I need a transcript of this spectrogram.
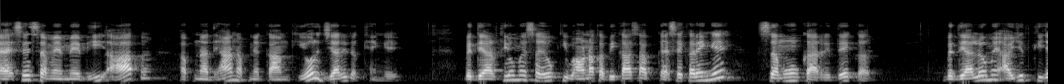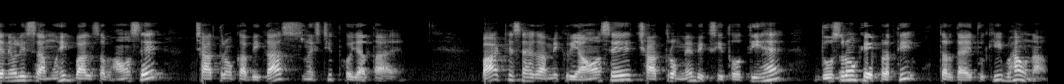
ऐसे समय में भी आप अपना ध्यान अपने काम की ओर जारी रखेंगे। विद्यार्थियों में सहयोग की भावना का विकास आप कैसे करेंगे? समूह कार्य देकर। विद्यालयों में आयोजित की जाने वाली सामूहिक बाल सभाओं से छात्रों का विकास सुनिश्चित हो जाता है। पाठ्य सहगामी क्रियाओं से छात्रों में विकसित होती है दूसरों के प्रति उत्तरदायित्व की भावना।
